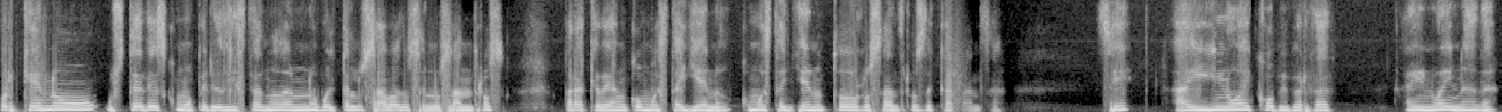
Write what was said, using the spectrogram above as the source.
¿Por qué no ustedes como periodistas no dan una vuelta los sábados en los antros para que vean cómo está lleno, cómo está lleno todos los antros de Carranza? ¿Sí? Ahí no hay COVID, ¿verdad? Ahí no hay nada.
